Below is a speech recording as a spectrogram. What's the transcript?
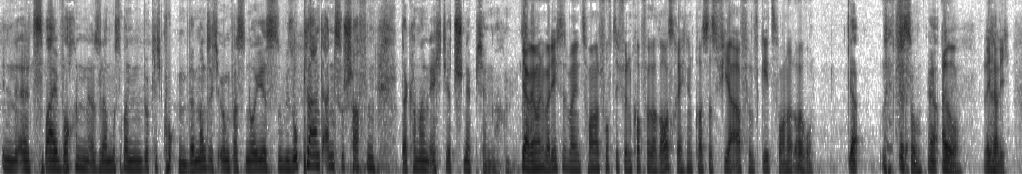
in äh, zwei Wochen. Also da muss man wirklich gucken. Wenn man sich irgendwas Neues sowieso plant anzuschaffen, da kann man echt jetzt Schnäppchen machen. Ja, wenn man überlegt, dass man 250 für einen Kopfhörer rausrechnet, kostet das 4A 5G 200 Euro. Ja, ist so. Ja. Also, lächerlich. Ja.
